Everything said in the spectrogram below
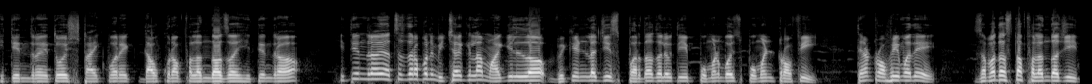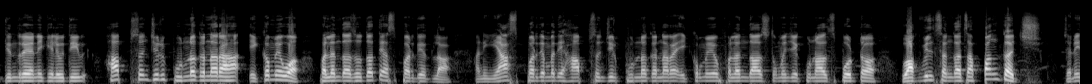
हितेंद्र येतोय स्ट्राईकवर एक डावखुरा फलंदाज आहे हितेंद्र. हितेंद्र याचा जर आपण विचार केला मागील विकेंडला जी स्पर्धा झाली होती पोमन बॉईज पोमन ट्रॉफी त्या ट्रॉफीमध्ये जबरदस्त फलंदाजी हितेंद्र याने केली होती. हाफ सेंचुरी पूर्ण करणारा हा एकमेव फलंदाज होता त्या स्पर्धेतला. आणि या स्पर्धेमध्ये हाफ सेंचुरी पूर्ण करणारा एकमेव फलंदाज तो म्हणजे कुणाल स्पोर्ट वाकविल संघाचा पंकज ज्याने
